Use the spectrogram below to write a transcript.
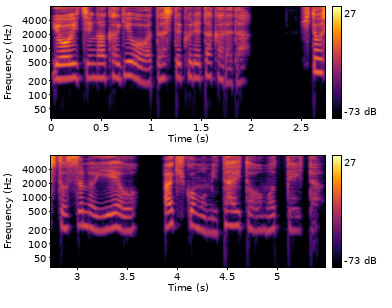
陽一が鍵を渡してくれたからだ。ひとしと住む家をあき子も見たいと思っていた。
